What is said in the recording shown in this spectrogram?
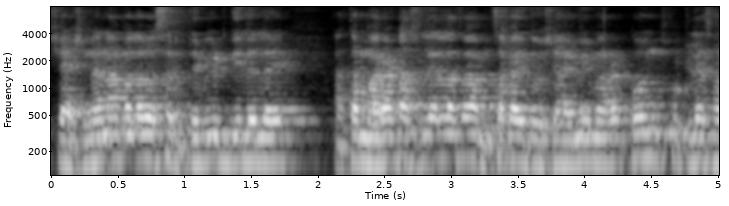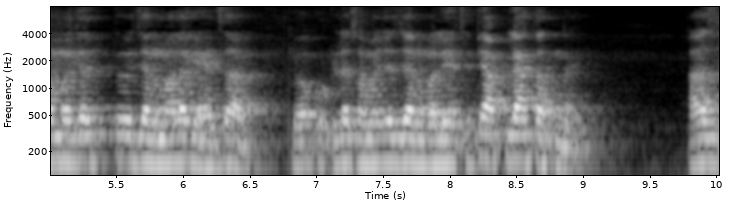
शासनानं आम्हाला सर्टिफिकेट दिलेलं आहे. आता मराठा असलेला तर आमचा काय दोष आहे. मी मरा कोण कुठल्या समाजात जन्माला घ्यायचा किंवा कुठल्या समाजात जन्माला यायचं ते आपल्या हातात नाही. आज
